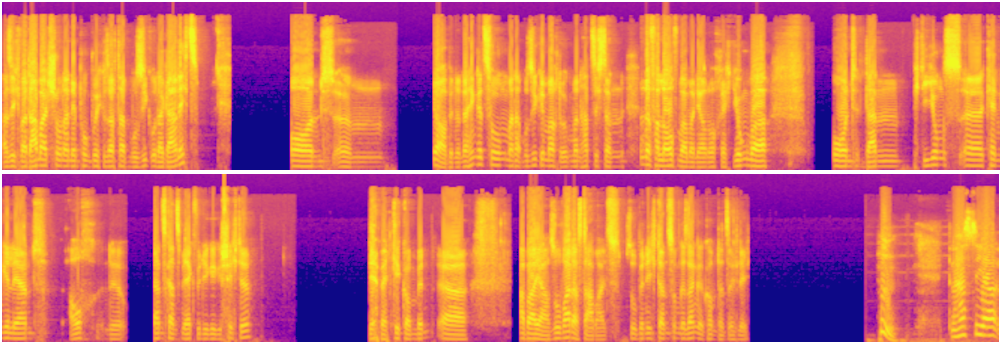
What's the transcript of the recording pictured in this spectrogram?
Also ich war damals schon an dem Punkt, wo ich gesagt habe, Musik oder gar nichts. Und ähm, ja, bin dann da hingezogen, man hat Musik gemacht, irgendwann hat sich dann verlaufen, weil man ja auch noch recht jung war. Und dann habe ich die Jungs äh, kennengelernt, auch eine ganz, ganz merkwürdige Geschichte, der Band gekommen bin. Äh, aber ja, so war das damals. So bin ich dann zum Gesang gekommen tatsächlich. Hm. Dann hast du ja,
